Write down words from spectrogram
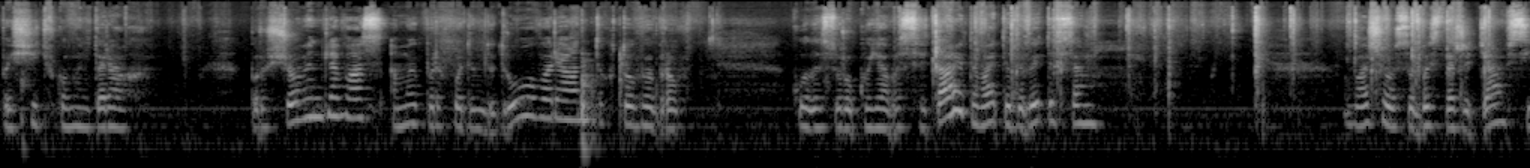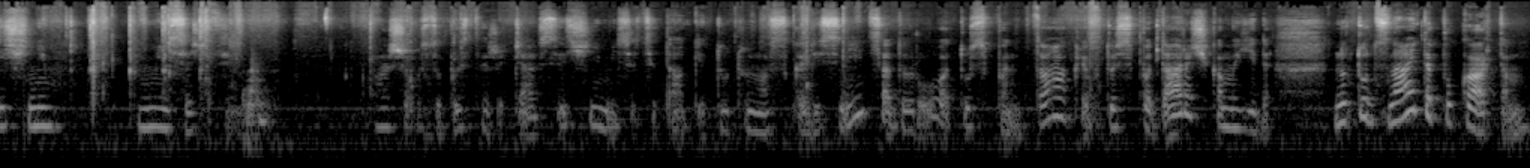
Пишіть в коментарях, про що він для вас. А ми переходимо до другого варіанту. Хто вибрав колесо року, я вас вітаю. Давайте дивитися ваше особисте життя в січні місяці. Ваше особисте життя в січні місяці. Так, і тут у нас колісниця, дорога, туз пентаклів, хтось з подарочками їде. Ну тут, знаєте, по картам.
